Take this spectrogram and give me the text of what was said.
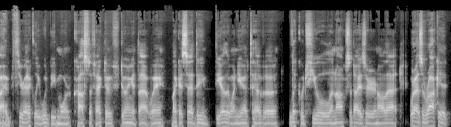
uh, theoretically would be more cost effective doing it that way. Like I said, the the other one you had to have a liquid fuel and oxidizer and all that, whereas a rocket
